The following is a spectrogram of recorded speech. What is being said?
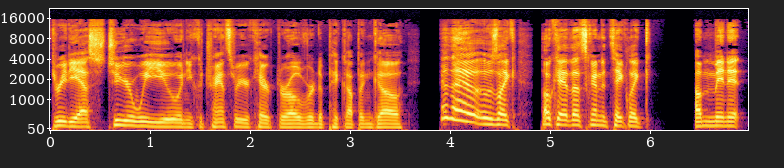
3DS to your Wii U and you could transfer your character over to pick up and go. And then it was like, okay, that's going to take like a minute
